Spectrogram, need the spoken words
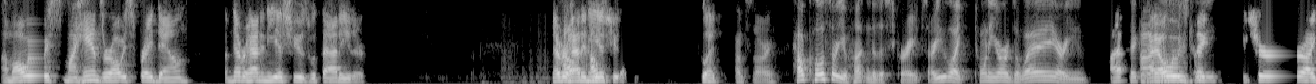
I'm always my hands are always sprayed down. I've never had any issues with that either. Never how, had any how, issue. Go ahead. I'm sorry. How close are you hunting to the scrapes? Are you like 20 yards away? Are you I, I always tree? make sure I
